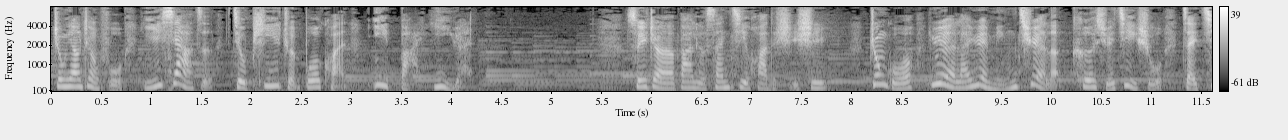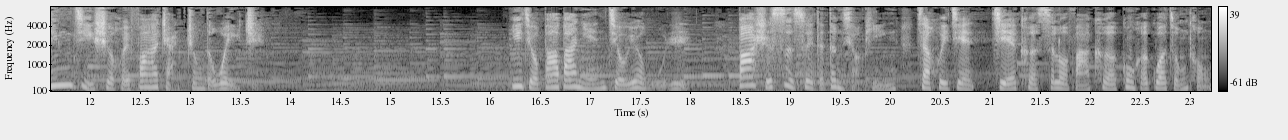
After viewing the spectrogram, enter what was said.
中央政府一下子就批准拨款一百亿元。随着“八六三”计划的实施，中国越来越明确了科学技术在经济社会发展中的位置。一九八八年九月五日，八十四岁的邓小平在会见捷克斯洛伐克共和国总统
